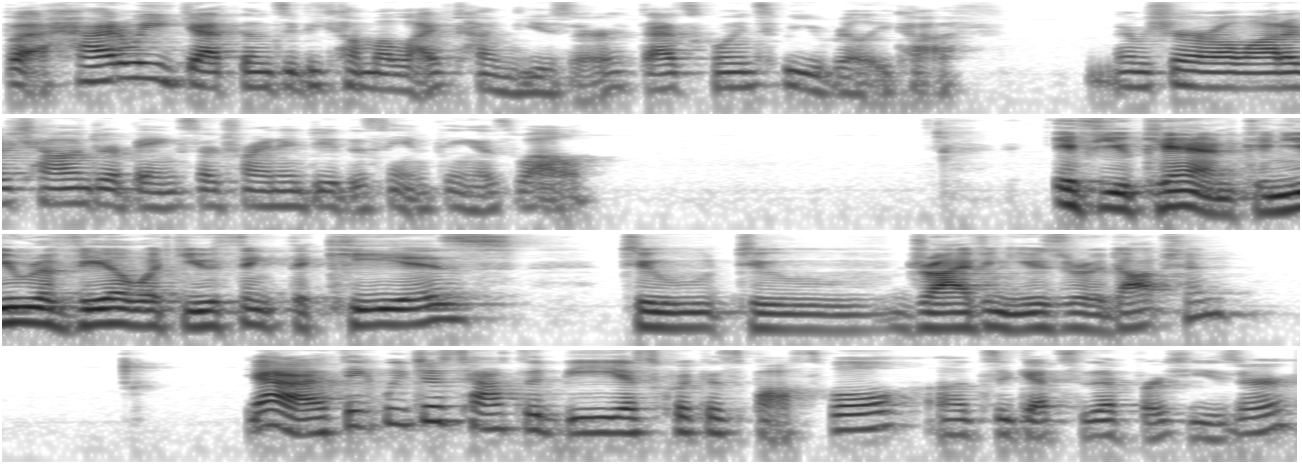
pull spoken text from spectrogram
but how do we get them to become a lifetime user? That's going to be really tough. I'm sure a lot of challenger banks are trying to do the same thing as well. If you can, can you reveal what you think the key is to to driving user adoption? Yeah, I think we just have to be as quick as possible uh, to get to the first user.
